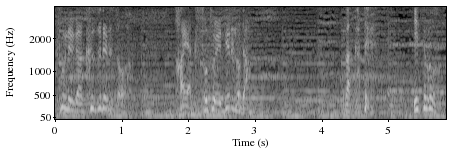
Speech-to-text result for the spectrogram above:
船が崩れるぞ。早く外へ出るのだ。分かってる。急ごう。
